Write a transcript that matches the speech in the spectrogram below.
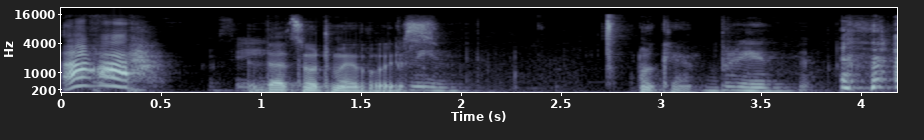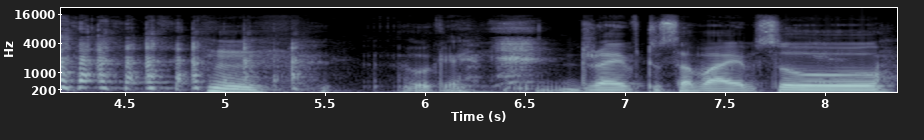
Ah, See, that's not my voice. clean, Okay. breathe. Hmm. Okay. Drive to survive. So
